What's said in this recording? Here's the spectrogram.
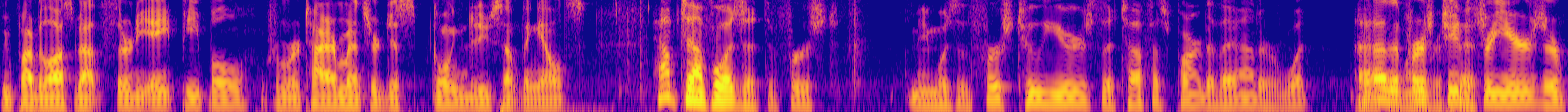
we probably lost about 38 people from retirements or just going to do something else. How tough was it the first? I mean, was it the first two years the toughest part of that, or what? Uh, the first two to three years are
